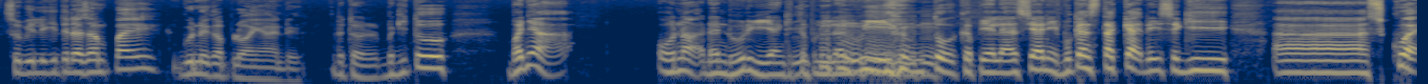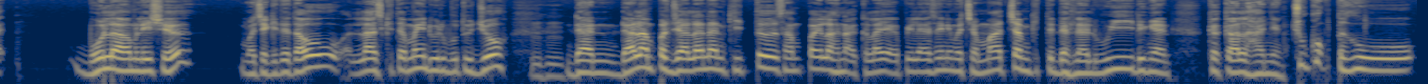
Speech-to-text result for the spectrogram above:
So bila kita dah sampai gunakan peluang yang ada. Betul. Begitu banyak onak dan duri yang kita perlu lalui untuk ke Piala Asia ni. Bukan setakat dari segi uh, squad bola Malaysia. Macam kita tahu last kita main 2007 mm-hmm. dan dalam perjalanan kita sampailah nak ke layak Piala Asia ni macam-macam kita dah lalui dengan kekalahan yang cukup teruk.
